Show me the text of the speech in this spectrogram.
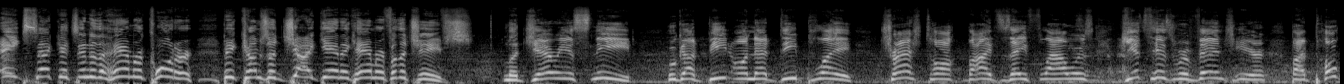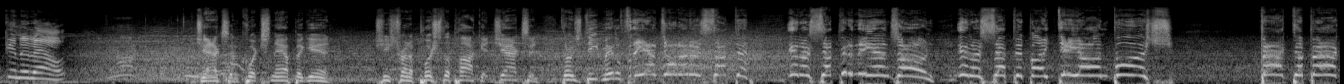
eight seconds into the hammer quarter, becomes a gigantic hammer for the Chiefs. L'Jarius Sneed, who got beat on that deep play, trash talk by Zay Flowers, gets his revenge here by poking it out. Jackson, quick snap again. She's trying to push the pocket. Jackson throws deep middle for the end zone. Intercepted! Intercepted in the end zone! Intercepted by Deon Bush! Back to back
